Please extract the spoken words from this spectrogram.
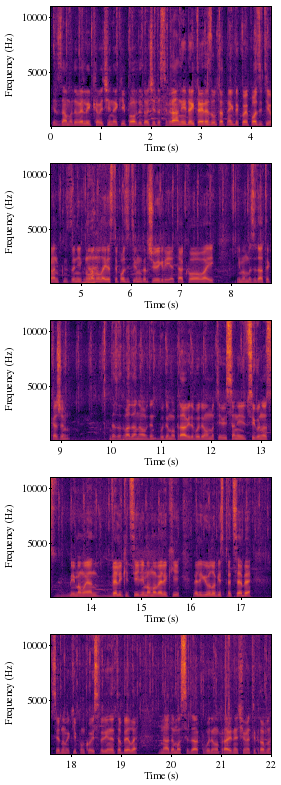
jer znamo da velika većina ekipa ovde dođe da se brani i da ih taj rezultat negde koji je pozitivan za njih 0-0 da. jeste pozitivno drži u igri. Je tako ovaj, imamo zadatak, kažem, da za dva dana ovde budemo pravi, da budemo motivisani. Sigurno imamo jedan veliki cilj, imamo veliki, veliki ulog ispred sebe s jednom ekipom koji sredine tabele. Nadamo se da ako budemo pravi nećemo imati problem.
